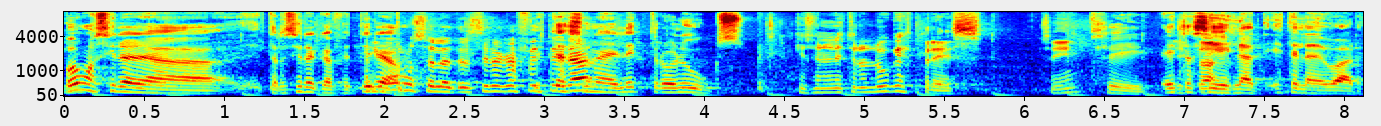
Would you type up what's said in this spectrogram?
Vamos a ir a la tercera Y cafetera. vamos a la tercera Esta cafetera, es una Electrolux. que es un Electrolux Express. ¿Sí? Sí, esta sí es la, esta es la de bar.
